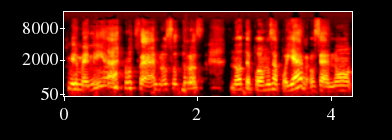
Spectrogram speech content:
bienvenida, o sea, nosotros no te podemos apoyar, o sea, no,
